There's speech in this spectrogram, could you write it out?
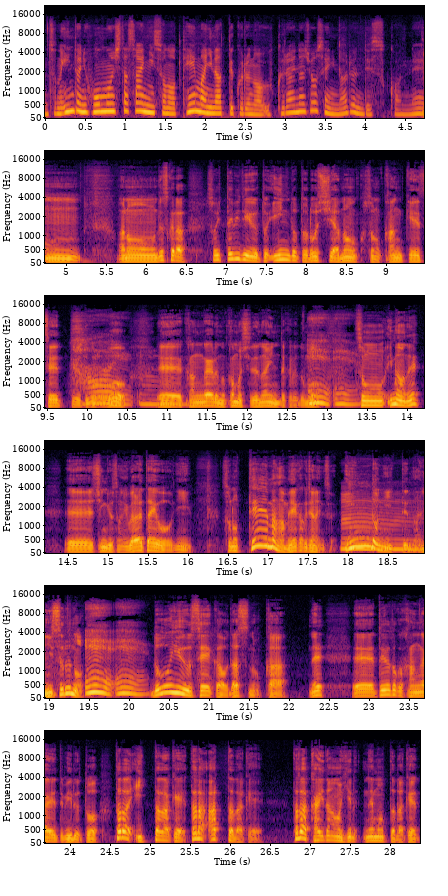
ん。そのインドに訪問した際にそのテーマになってくるのはウクライナ情勢になるんですかうね。ん。あのーですから、そういった意味で言うと、インドとロシアのその関係性っていうところを、はいうん。えー考えるのかもしれないんだけれども、ええええ。その今はね、えー、新業さんが言われたように、そのテーマが明確じゃないんですよ。インドに行って何するのえどういう成果を出すのか、ね、えーというところを考えてみると、ただ行っただけ、ただ会っただけ、ただ階段をひね持っただけ、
